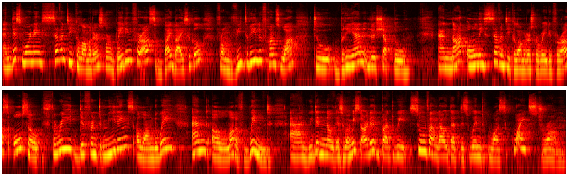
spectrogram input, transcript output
and this morning 70 kilometers were waiting for us by bicycle from Vitry-le-François to Brienne-le-Château. And not only 70 kilometers were waiting for us, also three different meetings along the way and a lot of wind. And we didn't know this when we started, but we soon found out that this wind was quite strong.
